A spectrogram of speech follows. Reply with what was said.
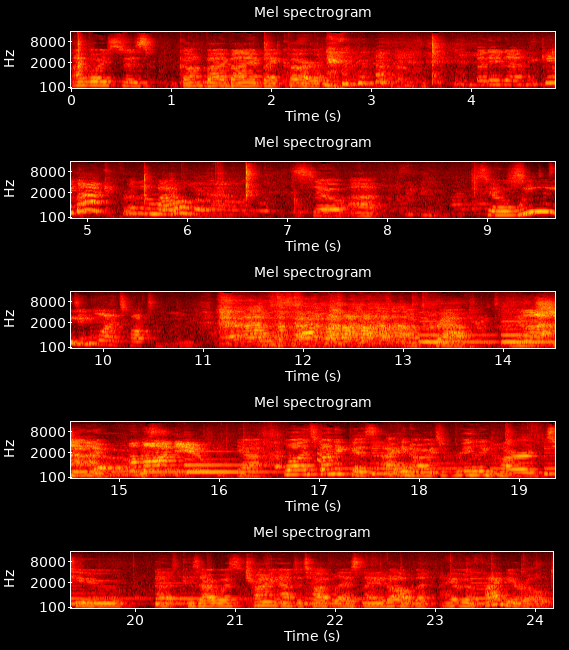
my voice was gone bye-bye by card. but it, uh, it came back for a little while. So, uh, so we Didn't want to talk to you. oh crap, and she knows. I'm on you. Yeah. Well, it's funny because I, you know, it's really hard to, uh, because I was trying not to talk last night at all, but I have a five-year-old,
